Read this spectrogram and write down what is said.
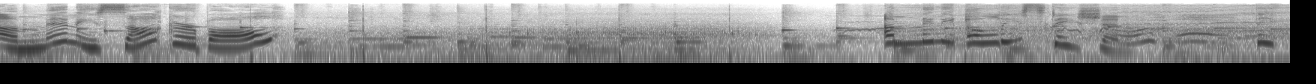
A mini soccer ball? A mini police station! They've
